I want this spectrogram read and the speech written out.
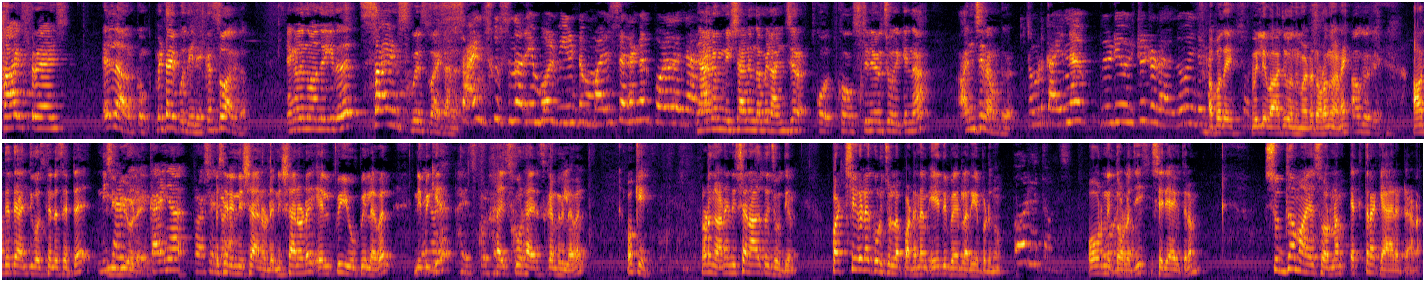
Hi friends എല്ലാവർക്കും മിഠായി പൊതിയിലേക്ക് സ്വാഗതം. ഞങ്ങൾ ഇന്ന് വന്നിരിക്കുന്നത് സയൻസ് ക്വിസ് ക്വിസുമായിട്ടാണ് സയൻസ് ക്വിസ് എന്ന് പറയുമ്പോൾ വീണ്ടും മത്സരങ്ങൾ പോലെ തന്നെയാണ്. ഞാനും നിഷാനും തമ്മിൽ അഞ്ച് ക്വസ്റ്റ്യനുകൾ ചോദിക്കുന്ന അഞ്ച് റൗണ്ടുകൾ നമ്മൾ കഴിഞ്ഞ വീഡിയോ ഇട്ടിട്ടുണ്ടായിരുന്നു. അപ്പൊ അതെ വലിയ വാചകമൊന്നും വേണ്ട തുടങ്ങുകയാണെ. ഓക്കെ ഓക്കെ ആദ്യത്തെ അഞ്ച് ക്വസ്റ്റിന്റെ സെറ്റ് നിബിയോട്. കഴിഞ്ഞ പ്രാവശ്യം ശരി നിഷാനോട്. നിഷാനോട് L P U P level നിബിക്ക് high school. High school higher secondary level okay തുടങ്ങുകയാണ്. നിഷാൻ ആദ്യത്തെ ചോദ്യം. പക്ഷികളെ കുറിച്ചുള്ള പഠനം ഏത് പേരിൽ അറിയപ്പെടുന്നു? ഓർണിത്തോളജി. ശരിയായ ഉത്തരം. ശുദ്ധമായ സ്വർണം എത്ര ക്യാരറ്റ് ആണ്?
